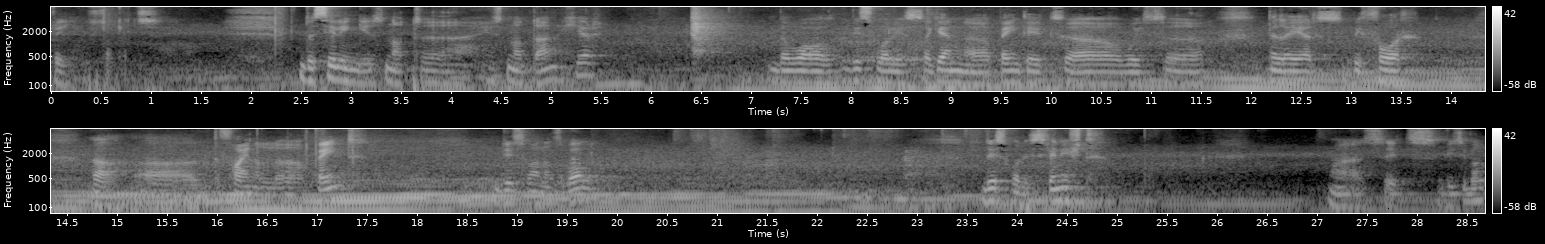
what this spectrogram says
three sockets. The ceiling is not uh, is not done here. The wall this wall is again uh, painted uh, with uh, the layers before uh, the final paint. This one as well this wall is finished. As it's visible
